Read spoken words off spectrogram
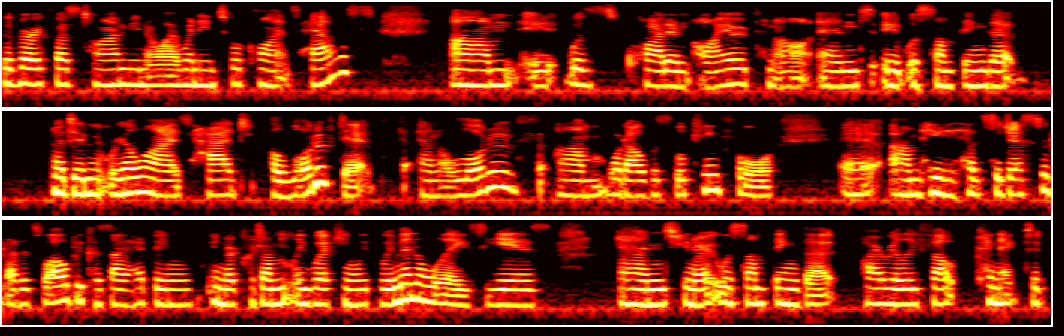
the very first time, you know, I went into a client's house, um, it was quite an eye opener, and it was something that I didn't realize had a lot of depth and a lot of um, what I was looking for. Uh, um, he had suggested that as well because I had been, you know, predominantly working with women all these years, and you know, it was something that I really felt connected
